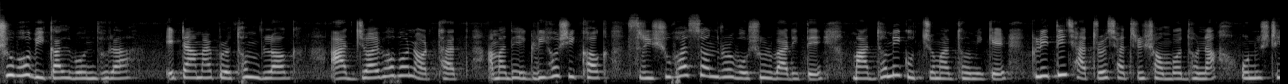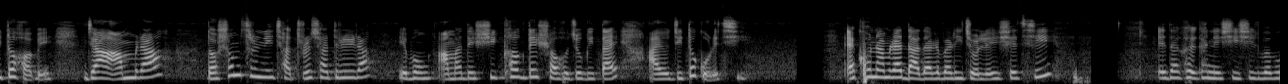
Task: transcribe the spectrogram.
শুভ বিকাল, বন্ধুরা। এটা আমার প্রথম ব্লগ। আজ জয়ভবন অর্থাৎ আমাদের গৃহশিক্ষক শ্রী সুভাষচন্দ্র বসুর বাড়িতে মাধ্যমিক, উচ্চ মাধ্যমিকের কৃতি ছাত্রছাত্রী সম্বর্ধনা অনুষ্ঠিত হবে, যা আমরা দশম শ্রেণির ছাত্রছাত্রীরা এবং আমাদের শিক্ষকদের সহযোগিতায় আয়োজিত করেছি। এখন আমরা দাদার বাড়ি চলে এসেছি। এ দেখো এখানে শিশিরবাবু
